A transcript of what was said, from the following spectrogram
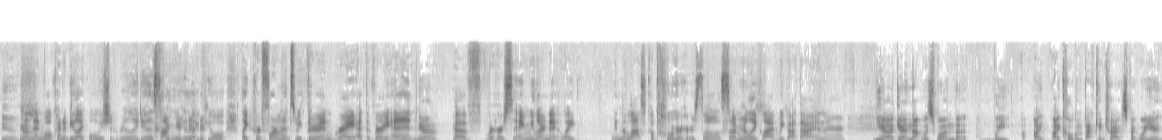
yeah Yeah. And then we'll kind of be like, well, we should really do this song because like people like performance we threw in right at the very end Yeah, yeah. of rehearsing. We learned it like in the last couple rehearsals. So I'm Yes. really glad we got that in there. Yeah, again, that was one that we I, I call them backing tracks, but where you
